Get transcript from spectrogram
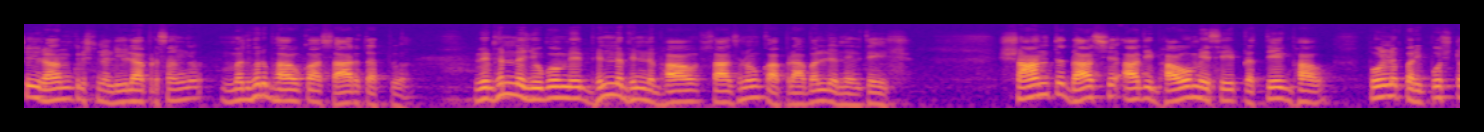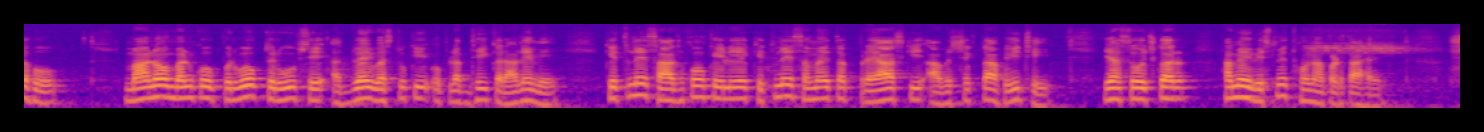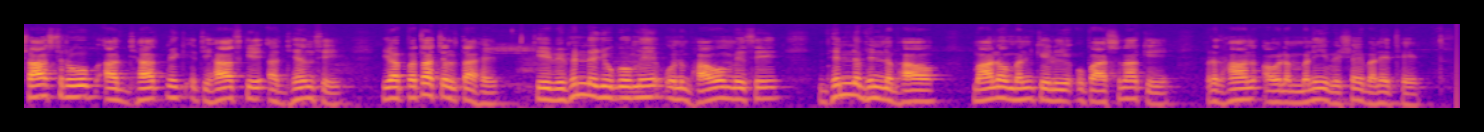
श्री रामकृष्ण लीला प्रसंग, मधुर भाव का सार तत्व, विभिन्न युगों में भिन्न भिन्न भाव, साधनों का प्राबल्य निर्देश। शांत दास्य आदि भावों में से प्रत्येक भाव पूर्ण परिपुष्ट हो, मानव मन को पूर्वोक्त रूप से अद्वै वस्तु की उपलब्धि कराने में कितने साधकों के लिए कितने समय तक प्रयास की आवश्यकता हुई थी, यह सोचकर हमें विस्मित होना पड़ता है। शास्त्रूप आध्यात्मिक इतिहास के अध्ययन से यह पता चलता है कि विभिन्न युगों में उन भावों में से भिन्न भिन्न भाव मानव मन के लिए उपासना के प्रधान अवलंबनी विषय बने थे,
